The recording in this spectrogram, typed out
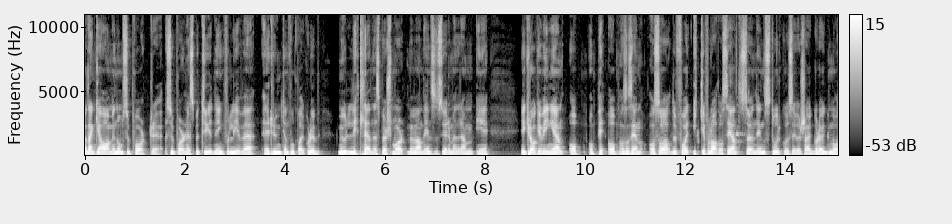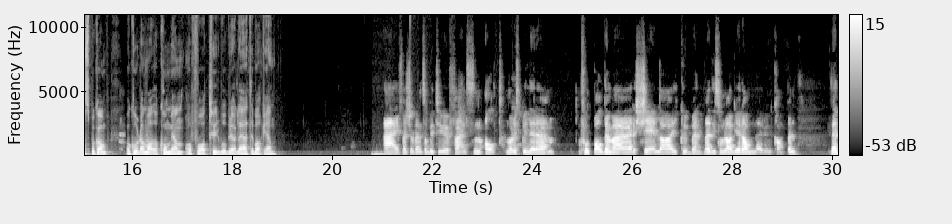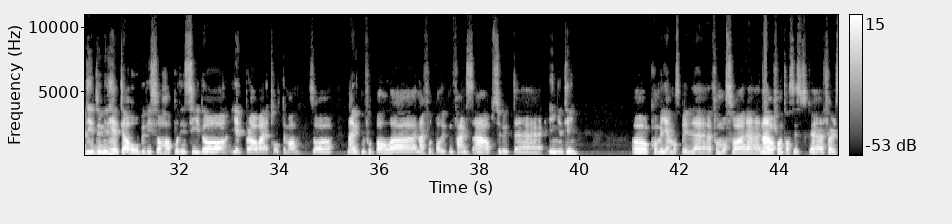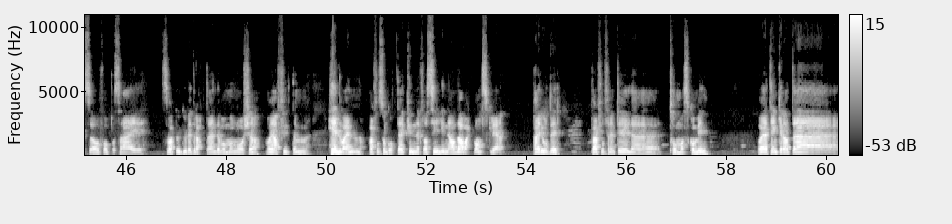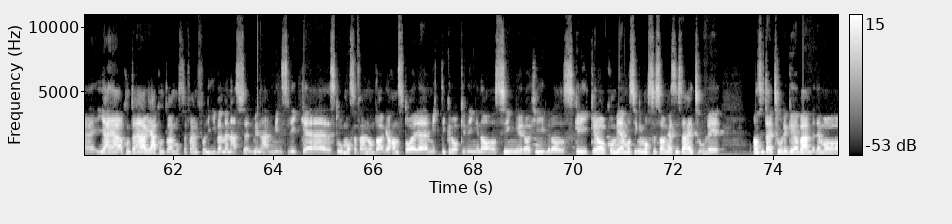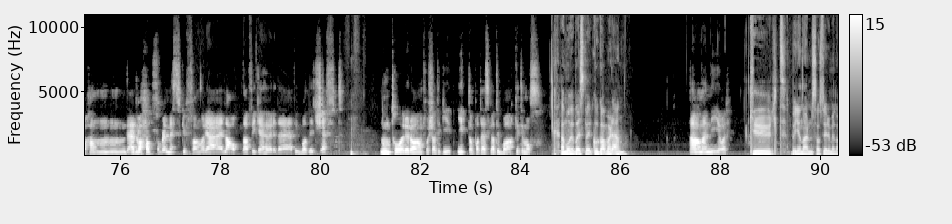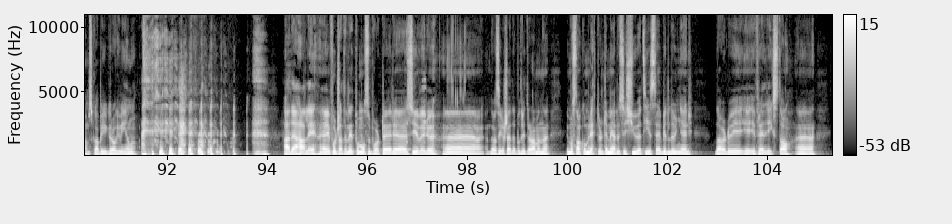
hva tenker Amin om support, supporternes betydning for livet rundt en fotballklubb? Mulig litt ledende spørsmål, men vennlig hilsen styremedlem i, i Kråkevingen, og, og så sier han også du får ikke forlate oss helt. Sønnen din storkoser seg gløgg med oss på kamp. Og hvordan var det å komme igjen og få turbobrølet tilbake igjen? Nei, først og fremst så betyr fansen alt når du spiller eh, fotball. De er sjela i klubben. Det er de som lager rammene rundt kampen. Det er de du vil hele tida overbevise og ha på din side og hjelper deg å være tolvtemann. Så nei, uten fotball, eh, nei, fotball uten fans er absolutt eh, ingenting. Å komme hjem og spille for Moss var, eh, nei, det var fantastisk eh, følelse å få på seg svarte og gule drakter igjen. Det var mange år siden. Og jeg har fulgt dem hele veien, i hvert fall så godt jeg kunne fra sidelinja. Det har vært vanskelige perioder. I hvert fall frem til eh, Thomas kom inn. Og jeg tenker at eh, jeg, jeg, kommer til, jeg, jeg kommer til å være Mosse-fan for livet, men sønnen min er minst like eh, stor Mosse-fan om dagen. Han står eh, midt i Kråkevingene og synger og hyler og skriker og kommer hjem og synger Mosse-sang. Jeg synes det er utrolig han syntes det er utrolig gøy å være med dem. og han, Det var han som ble mest skuffa når jeg la opp. Da fikk jeg høre det. Jeg fikk både litt kjeft, noen tårer, og han fortsatt ikke gitt opp at jeg skal tilbake til Moss. Jeg må jo bare spørre, hvor gammel er han? Ja, han er ni år. Kult. Begynner å nærme seg styremedlemskap i krogvingen da. Ja, det er herlig. Vi fortsetter litt på Moss-supporter eh, Syverud. Eh, Det har sikkert skjedd det på Twitter, da, men eh, vi må snakke om returen til Melhus i 2010. Se bildet under. Da var du i, Fredrikstad.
